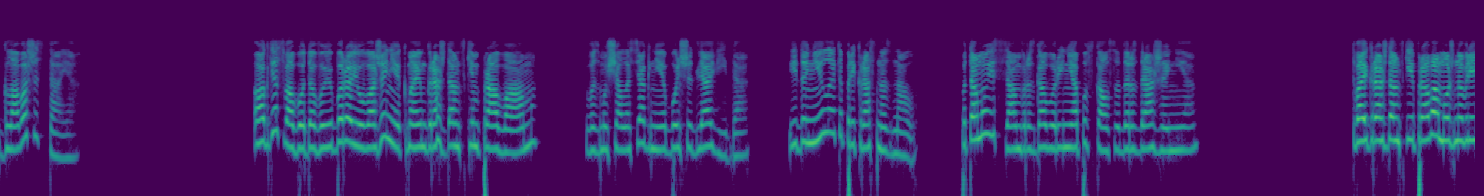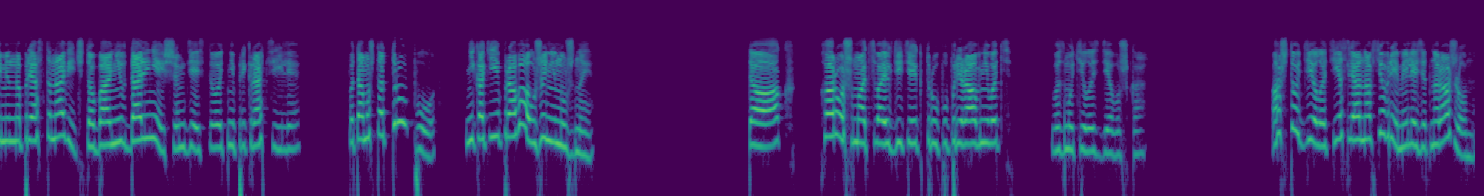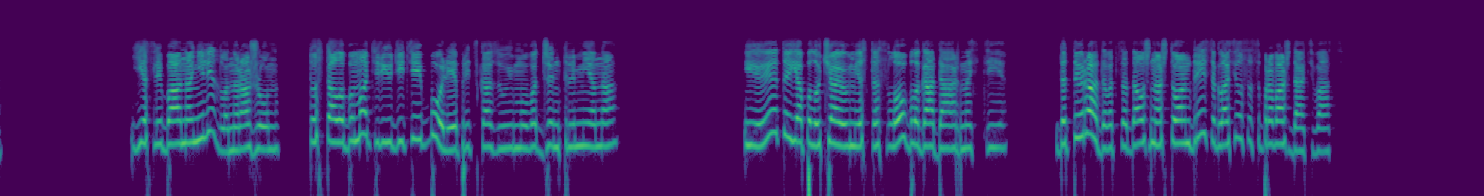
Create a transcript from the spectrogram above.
Глава шестая. «А где свобода выбора и уважение к моим гражданским правам?» Возмущалась Агния больше для вида. И Даниил это прекрасно знал, потому и сам в разговоре не опускался до раздражения. «Твои гражданские права можно временно приостановить, чтобы они в дальнейшем действовать не прекратили, потому что трупу никакие права уже не нужны. Так, хорош мать своих детей к трупу приравнивать, возмутилась девушка. А что делать, если она все время лезет на рожон? Если бы она не лезла на рожон, то стала бы матерью детей более предсказуемого джентльмена. И это я получаю вместо слов благодарности. Да ты радоваться должна, что Андрей согласился сопровождать вас.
